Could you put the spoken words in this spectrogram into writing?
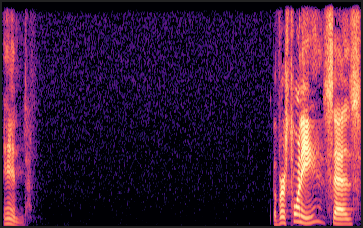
end. But verse 20 says,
